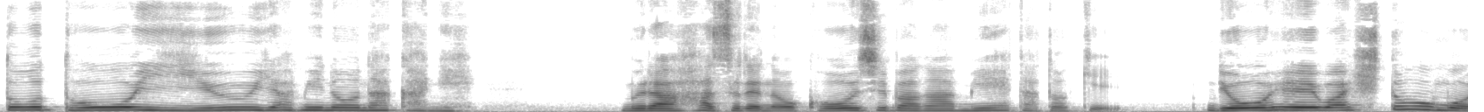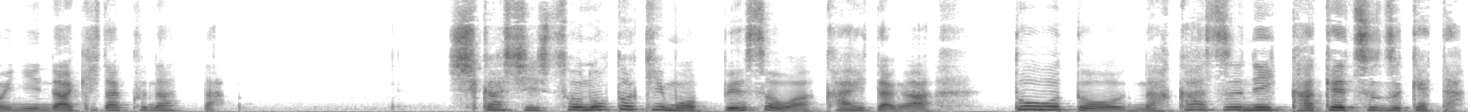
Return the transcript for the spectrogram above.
と遠い夕闇の中に村外れの工事場が見えた時良平は一思いに泣きたくなった。しかしその時もべそは書いたがとうとう泣かずにかけ続けた。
